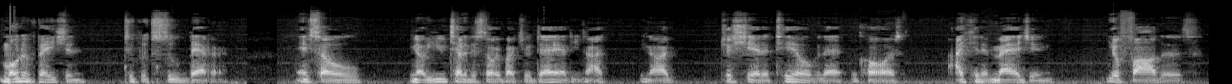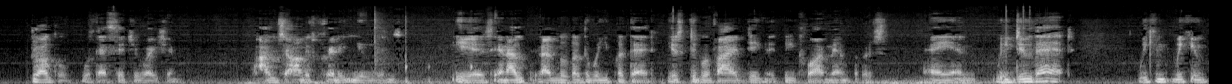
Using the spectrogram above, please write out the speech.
motivation to pursue better? And so, you know, you telling the story about your dad, you know, I, you know, I just shed a tear over that because I can imagine your father's struggle with that situation. Our job as credit unions is, and I, I love the way you put that, is to provide dignity for our members. And we do that. We can, we can,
